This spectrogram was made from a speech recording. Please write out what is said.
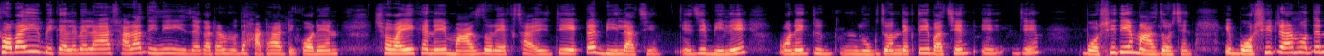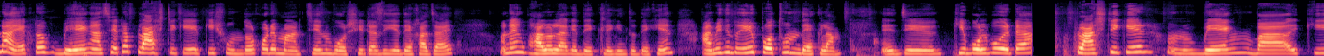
সবাই বিকেলবেলা সারাদিনই এই জায়গাটার মধ্যে হাঁটাহাঁটি করেন। সবাই এখানে মাছ ধরে এক সাইডে একটা বিল আছে। এই যে বিলে অনেক লোকজন দেখতেই পাচ্ছেন, এই যে বড়শি দিয়ে মাছ ধরছেন। এই বড়শিটার মধ্যে না একটা ব্যাং আছে, এটা প্লাস্টিকের, কি সুন্দর করে মারছেন বড়শিটা দিয়ে দেখা যায়। অনেক ভালো লাগে দেখলে কিন্তু দেখেন। আমি কিন্তু এই প্রথম দেখলাম। যে কি বলব এটা? প্লাস্টিকের ব্যাং বা কি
